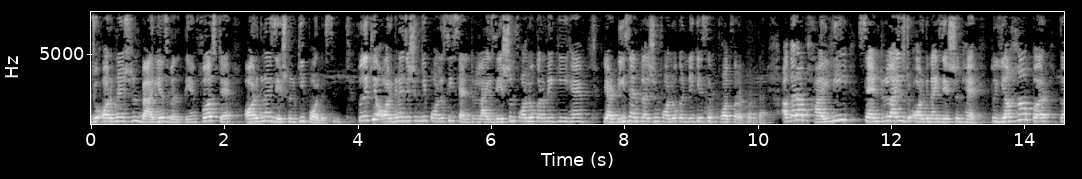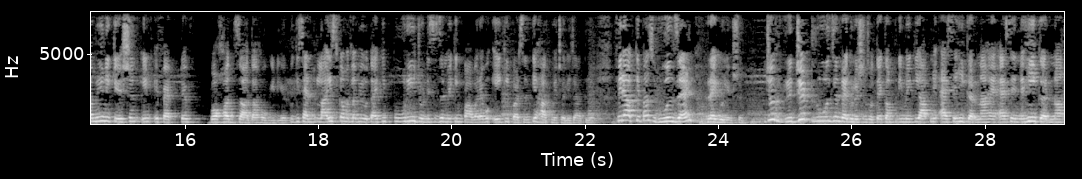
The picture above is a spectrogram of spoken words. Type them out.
जो ऑर्गेनाइजेशनल बैरियर्स बनते हैं? फ़र्स्ट है ऑर्गेनाइजेशन की पॉलिसी तो देखिए ऑर्गेनाइजेशन की पॉलिसी सेंट्रलाइजेशन फॉलो करने की है या डिसेंट्रलाइजेशन फॉलो करने की इससे बहुत फ़र्क पड़ता है। अगर आप हाईली सेंट्रलाइज ऑर्गेनाइजेशन है तो यहाँ पर कम्युनिकेशन इन इफ़ेक्टिव बहुत ज़्यादा होगी डियर क्योंकि सेंट्रलाइज का मतलब ये होता है कि पूरी जो डिसीज़न मेकिंग पावर है वो एक ही पर्सन के हाथ में चली जाती है। फिर आपके पास रूल्स एंड रेगुलेशन जो रिजिट रूल्स एंड रेगुलेशन होते हैं कंपनी में कि आपने ऐसे ही करना है, ऐसे नहीं करना,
